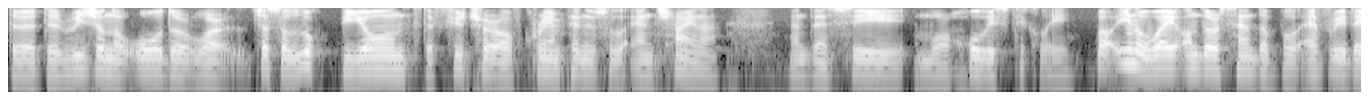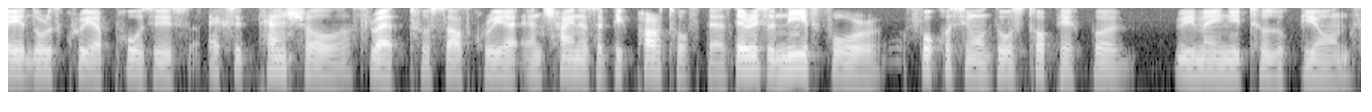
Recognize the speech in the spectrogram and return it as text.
the, the regional order, or just a look beyond the future of Korean Peninsula and China and then see more holistically. But in a way, understandable. Every day, North Korea poses existential threat to South Korea, and China is a big part of that. There is a need for focusing on those topics, but we may need to look beyond.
